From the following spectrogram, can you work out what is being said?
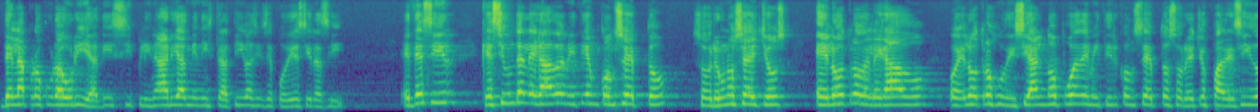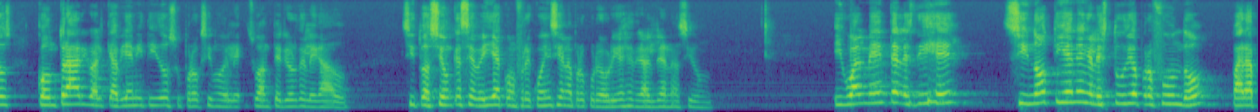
de la Procuraduría, disciplinaria administrativa, si se podía decir así. Es decir, que si un delegado emitía un concepto sobre unos hechos, el otro delegado el otro judicial no puede emitir conceptos sobre hechos padecidos contrario al que había emitido su, próximo, su anterior delegado. Situación que se veía con frecuencia en la Procuraduría General de la Nación. Igualmente les dije, si no tienen el estudio profundo para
